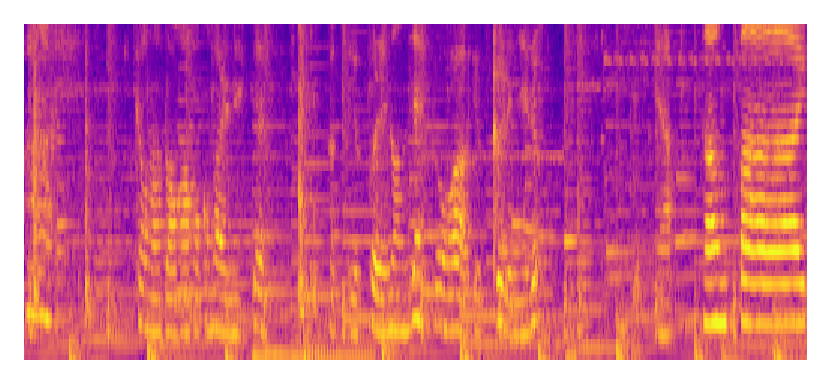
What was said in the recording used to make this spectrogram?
はあ今日の動画はここまでにしてゆっくり飲んで今日はゆっくり寝る。いや乾杯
